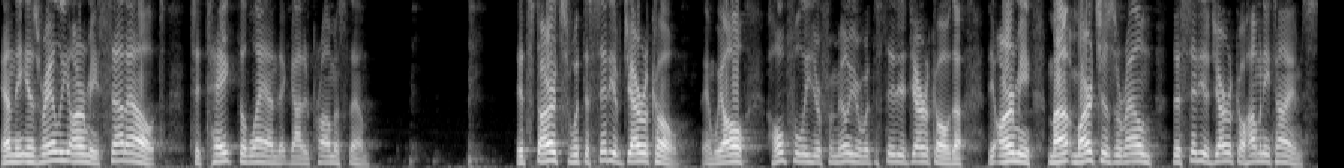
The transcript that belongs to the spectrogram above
and the Israeli army set out to take the land that God had promised them. It starts with the city of Jericho, and we all, hopefully, you're familiar with the city of Jericho. The, the army ma- marches around the city of Jericho how many times?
